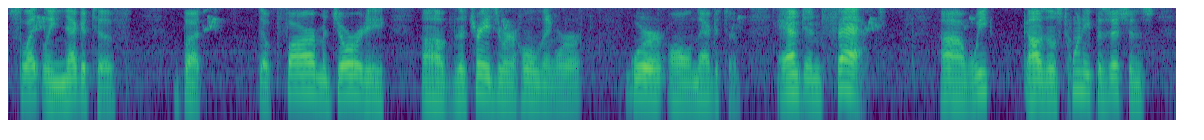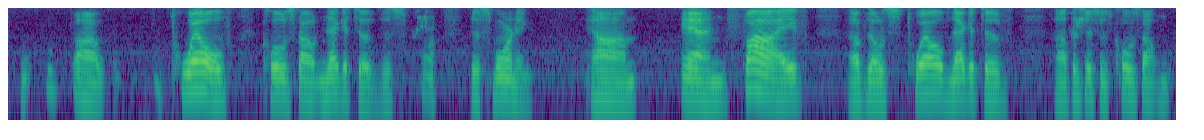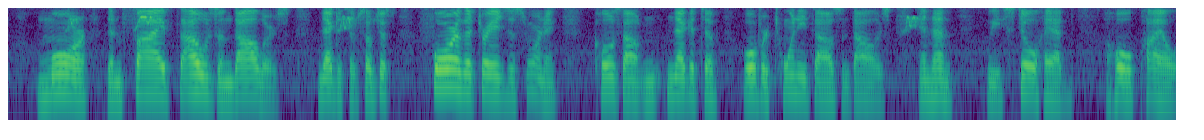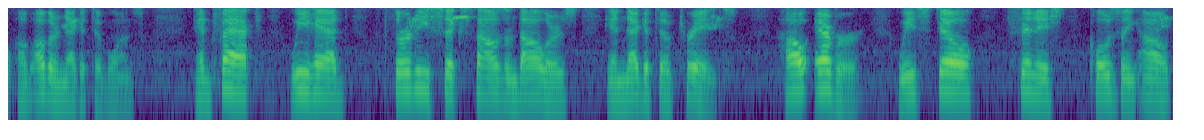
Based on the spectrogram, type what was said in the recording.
slightly negative, but the far majority of the trades we were holding were were all negative. And in fact, uh, we of those 20 positions, uh, 12 closed out negative this this morning, um, and five of those 12 negative uh, positions closed out more than $5,000 negative. So just four of the trades this morning closed out negative over $20,000. And then we still had a whole pile of other negative ones. In fact, we had $36,000 in negative trades. However, we still finished closing out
